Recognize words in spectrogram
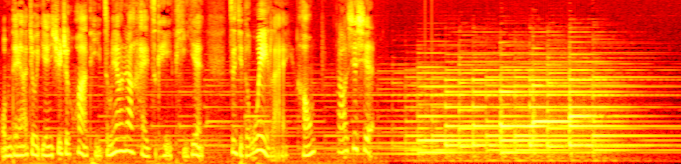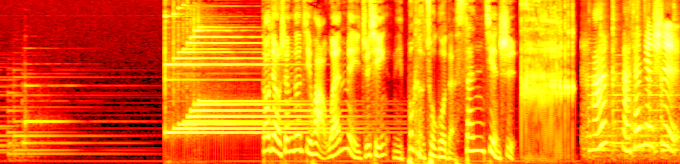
我们等下就延续这个话题，怎么样让孩子可以体验自己的未来？好，好，谢谢。高教深耕计划完美执行，你不可错过的三件事。啊，哪三件事？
